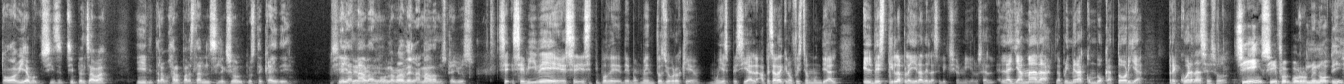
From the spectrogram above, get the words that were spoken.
todavía, porque sí, sí pensaba y trabajar para estar en selección, pues te cae de, sí, de la de, nada, ¿no? La verdad, de la nada nos cayó eso. Se, se, vive ese, ese tipo de, de, momentos, yo creo que muy especial, a pesar de que no fuiste a un mundial, el vestir la playera de la selección, Miguel, o sea, la llamada, la primera convocatoria, ¿recuerdas eso? Sí, sí, fue por Menotti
